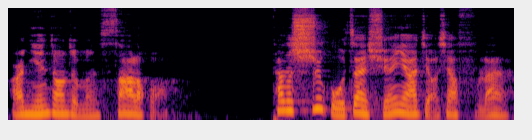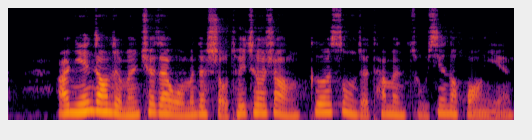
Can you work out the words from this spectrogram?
而年长者们撒了谎。他的尸骨在悬崖脚下腐烂。而年长者们却在我们的手推车上歌颂着他们祖先的谎言。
